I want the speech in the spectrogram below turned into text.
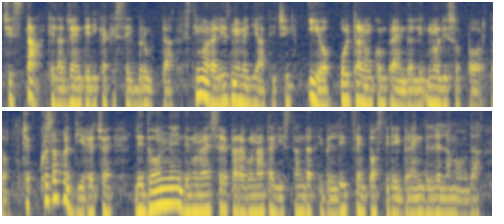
ci sta che la gente dica che sei brutta. Sti moralismi mediatici, io, oltre a non comprenderli, non li sopporto. Cioè, cosa vuol dire? Cioè, le donne devono essere paragonate agli standard di bellezza imposti dai brand della moda?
